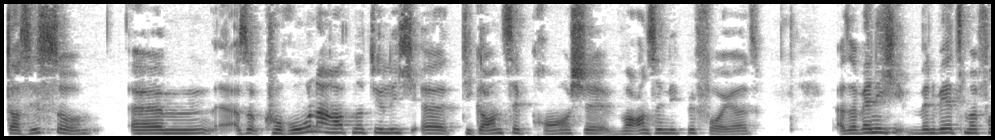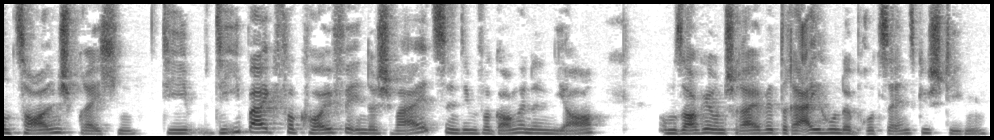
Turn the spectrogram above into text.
Das ist so. Ähm, also Corona hat natürlich äh, die ganze Branche wahnsinnig befeuert. Also wenn ich, wenn wir jetzt mal von Zahlen sprechen, die, die E-Bike-Verkäufe in der Schweiz sind im vergangenen Jahr um sage und schreibe 300 Prozent gestiegen.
